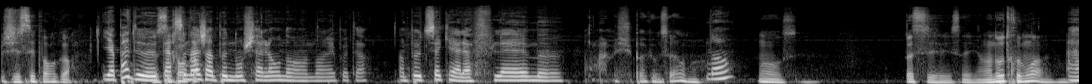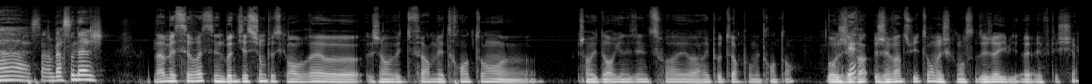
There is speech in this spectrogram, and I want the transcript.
Je sais pas encore. Il n'y a pas Je de pas personnage un peu nonchalant dans, dans Harry Potter Un peu, tu sais, qui a la flemme. euh, Ah, mais je suis pas comme ça. Moi. Non Non, c'est- un autre moi. Ah, c'est un personnage. Non, mais c'est vrai, c'est une bonne question parce qu'en vrai, euh, j'ai envie de faire mes 30 ans. euh, j'ai envie d'organiser une soirée euh, Harry Potter pour mes 30 ans. Bon, Ok. j'ai vingt- j'ai 28 ans, mais je commence déjà à y réfléchir.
